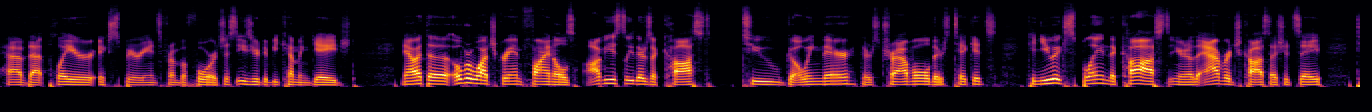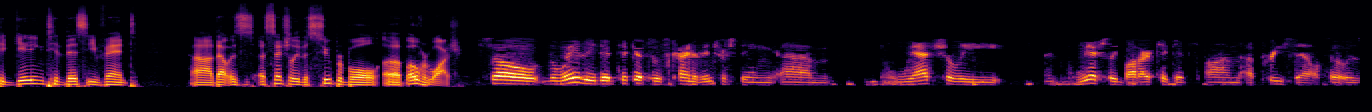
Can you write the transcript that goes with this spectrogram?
have that player experience from before. It's just easier to become engaged. Now, at the Overwatch Grand Finals, obviously there's a cost to going there. There's travel, there's tickets. Can you explain the cost, you know, the average cost, I should say, to getting to this event uh, that was essentially the Super Bowl of Overwatch? So the way they did tickets was kind of interesting. Um, we actually we actually bought our tickets on a pre-sale, so it was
